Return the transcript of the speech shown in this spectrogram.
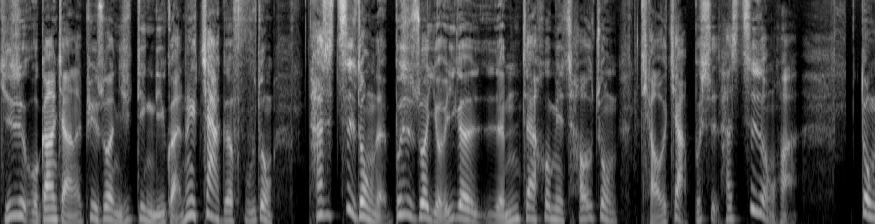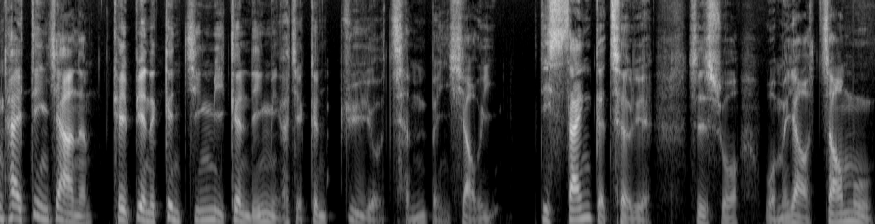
其实我刚刚讲了，譬如说你去订旅馆，那个价格浮动它是自动的，不是说有一个人在后面操纵调价，不是，它是自动化。动态定价呢，可以变得更精密、更灵敏，而且更具有成本效益。第三个策略是说，我们要招募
